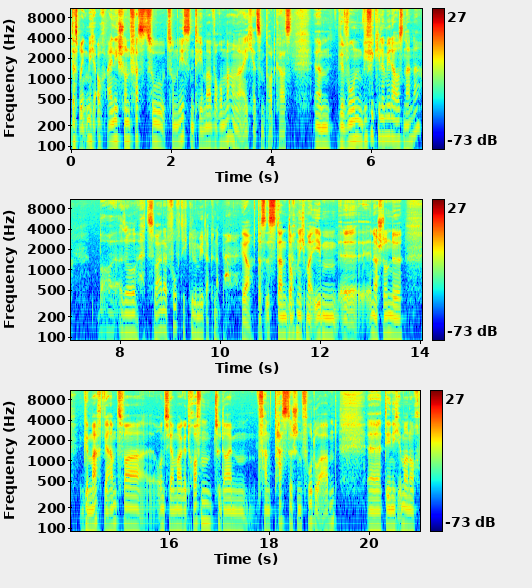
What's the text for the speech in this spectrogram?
das bringt mich auch eigentlich schon fast zu, zum nächsten Thema. Warum machen wir eigentlich jetzt einen Podcast? Ähm, wir wohnen wie viele Kilometer auseinander? Boah, also 250 Kilometer knapp. Ja, das ist dann ja. doch nicht mal eben äh, in einer Stunde gemacht. Wir haben zwar uns ja mal getroffen zu deinem fantastischen Fotoabend, äh, den ich immer noch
